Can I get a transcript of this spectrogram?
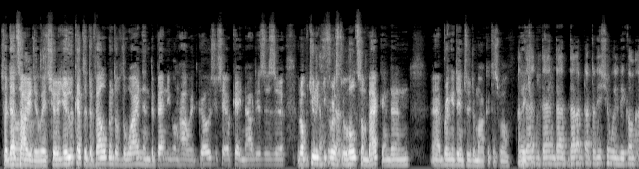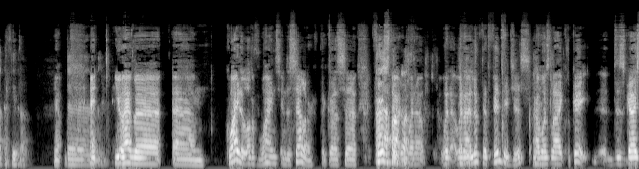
So that's how you do it. So you look at the development of the wine, and depending on how it goes, you say, okay, now this is a, an opportunity for us to hold some back, and then uh, bring it into the market as well. And later. then, then that, that, that tradition will become a cathedral. Yeah. The, and you have uh, um, quite a lot of wines in the cellar because uh, first ah, time when I when when I looked at vintages, I was like, okay, these guys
